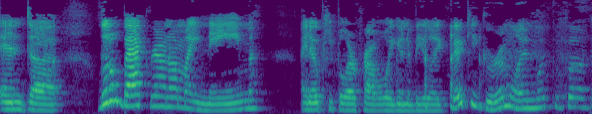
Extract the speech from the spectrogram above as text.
And uh, little background on my name. I know people are probably going to be like, Becky Gremlin, what the fuck?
